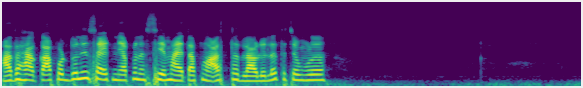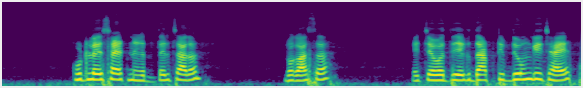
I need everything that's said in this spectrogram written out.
आता हा कापड दोन्ही साईडने आपण सेम आहेत. आपण अस्तर लावलेलं त्याच्यामुळं कुठल्याही साईड नाही तरी चालेल. बघा असं याच्यावरती एक दापटीप देऊन घ्यायचे आहेत.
